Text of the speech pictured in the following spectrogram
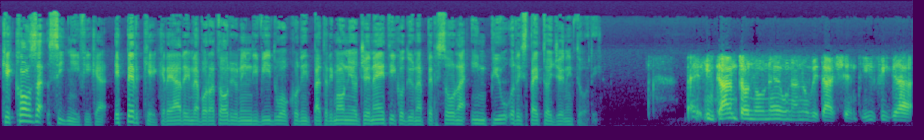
che cosa significa e perché creare in laboratorio un individuo con il patrimonio genetico di una persona in più rispetto ai genitori? Beh, intanto non è una novità scientifica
